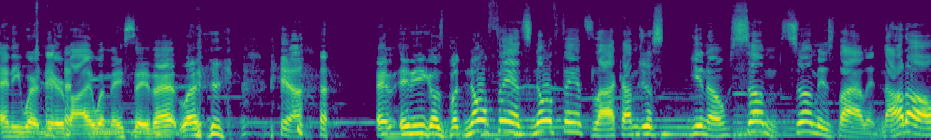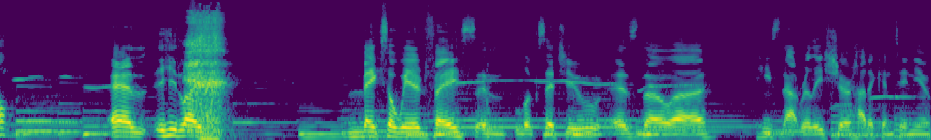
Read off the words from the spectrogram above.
anywhere nearby when they say that. Like, Yeah. and, and he goes, "But no offense, no offense. Like, I'm just, you know, some some is violent, not all." And he like makes a weird face and looks at you as though uh, he's not really sure how to continue.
